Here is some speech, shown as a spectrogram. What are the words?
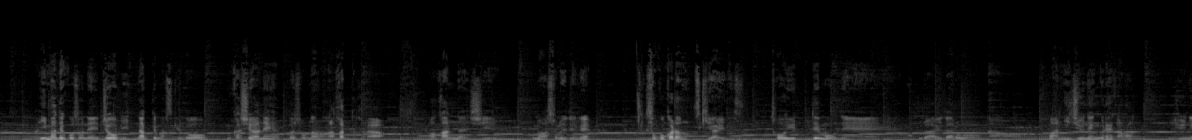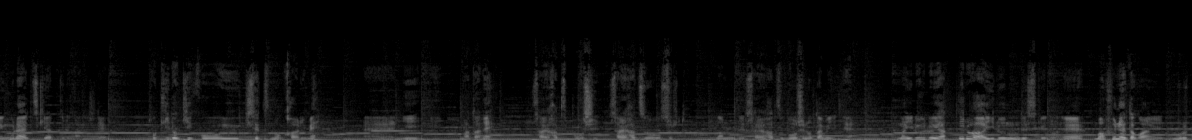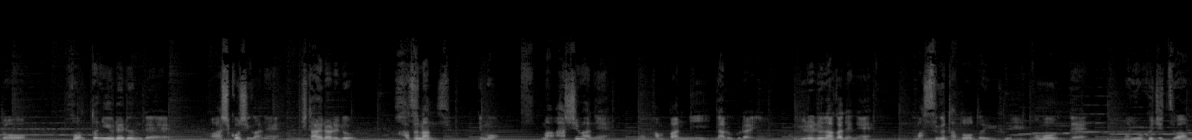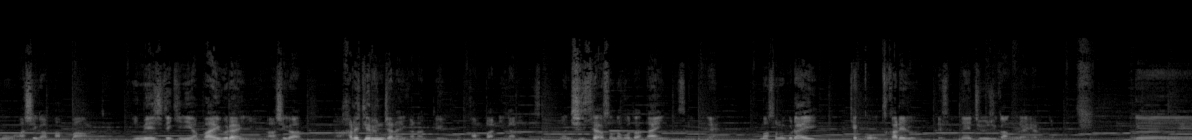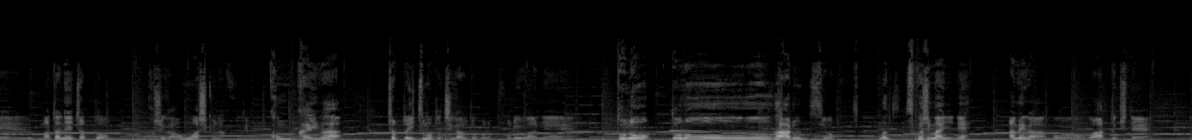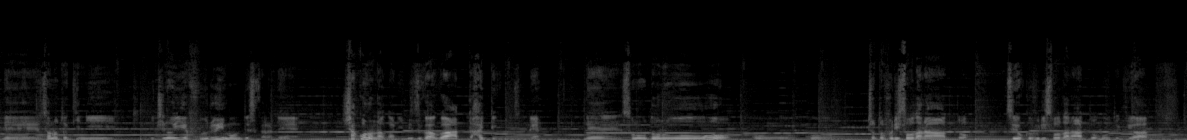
今でこそね、常備になってますけど、昔はね、やっぱそんなのなかったから、わかんないし、まあそれでね、そこからの付き合いです。と言ってもね、ぐらいだろうな。まあ20年ぐらいかな。20年ぐらい付き合ってる感じで、時々こういう季節の変わり目、え、に、またね、再発防止、再発をすると。なので再発防止のためにね、まあいろいろやってるはいるんですけどね、まあ船とかに乗ると、本当に揺れるんで、足腰がね、鍛えられるはずなんですよ。でも、まあ足はね、もうパンパンになるぐらい揺れる中でね、まっすぐ立とうというふうに思うんで、まあ、翌日はもう足がパンパンイメージ的には倍ぐらいに足が腫れてるんじゃないかなっていうこうパンパンになるんですけど、まあ、実際はそんなことはないんですけどね。まあそのぐらい結構疲れるんですよね、10時間ぐらいやると。で、またね、ちょっと腰が思わしくなくて、今回はちょっといつもと違うところ。これはね、土の、土のがあるんですよ。まあ、少し前にね、雨がこう、わーっと来て、で、その時に、うちの家古いもんですからね、車庫の中に水がわーって入ってくるんですよね。で、その土のを、こう、ちょっと降りそうだなと、強く降りそうだなと思う時は、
